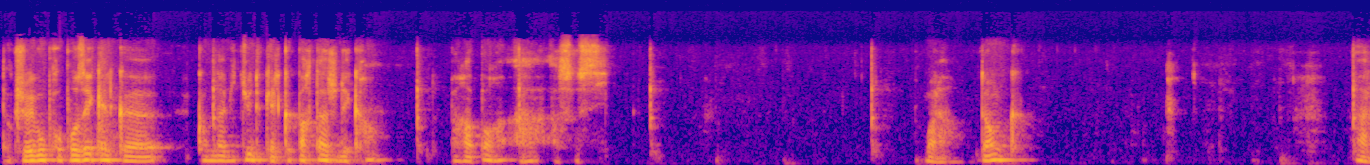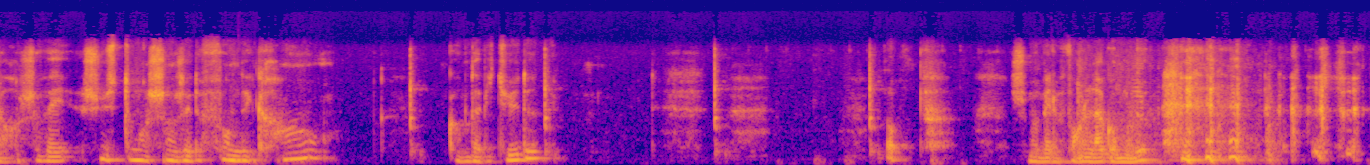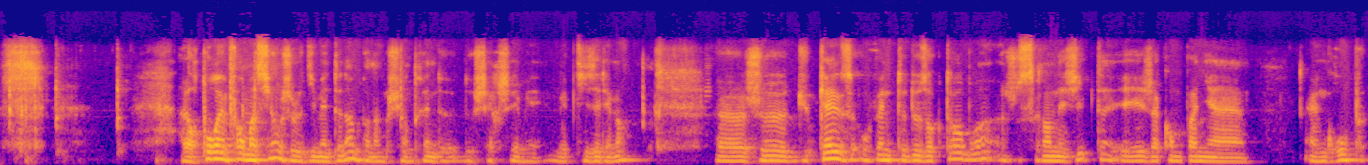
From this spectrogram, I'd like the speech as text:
Donc je vais vous proposer quelques, comme d'habitude, quelques partages d'écran par rapport à, à ceci. Voilà, donc alors je vais justement changer de fond d'écran comme d'habitude Hop, je me mets le fond lagon bleu. Alors pour information, je le dis maintenant pendant que je suis en train de, chercher mes, petits éléments. Euh, du 15 au 22 octobre, je serai en Égypte et j'accompagne un, groupe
